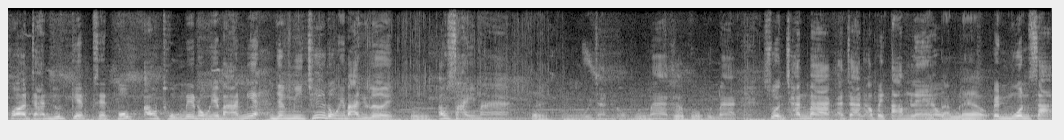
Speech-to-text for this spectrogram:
พออาจารย์ยุทธเก็บเสร็จปุ๊บ เอาถุงในโรงพยาบาลเนี่ยยังมีชื่อโรงพยาบาลอยู่เลย อืม เอาใส่มาใช่ โอ้ยอาจารย์ขอบคุณมากครับอืมขอบคุณมาก ส่วนชั้นหมากอาจารย์เอาไปตำแล้วตามแล้ว เป็นมวลสา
